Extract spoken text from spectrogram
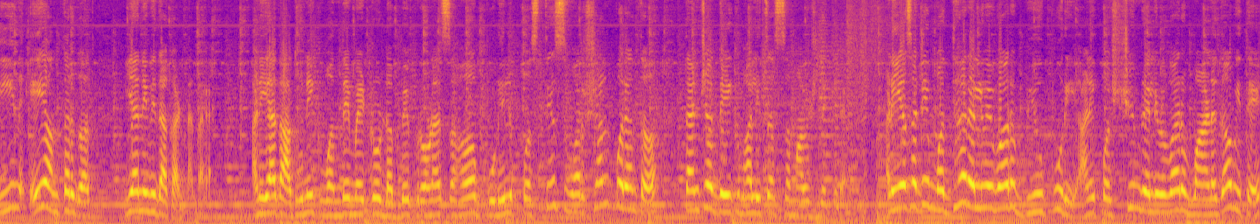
तीन ए अंतर्गत या निविदा काढण्यात आल्या. आणि यात आधुनिक वंदे मेट्रो डब्बे पुरवण्यासह पुढील पस्तीस वर्षांपर्यंत त्यांच्या देखभालीचा समावेश देखील आहे. आणि यासाठी मध्य रेल्वेवर भिवपुरी आणि पश्चिम रेल्वेवर वाणगाव इथे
